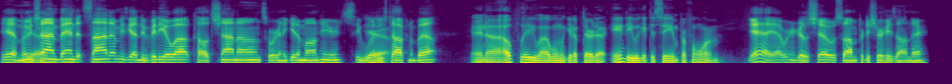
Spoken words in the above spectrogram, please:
Yeah, Moonshine Bandit signed him. He's got a new video out called Shine On, so we're gonna get him on here, see what Yeah. he's talking about. And uh, hopefully, uh, when we get up there to Indy, we get to see him perform. Yeah, yeah, we're gonna go to the show, so I'm pretty sure he's on there.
